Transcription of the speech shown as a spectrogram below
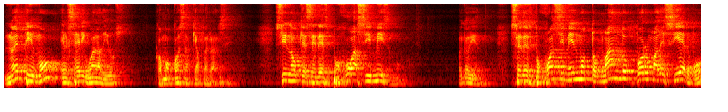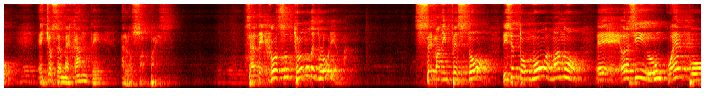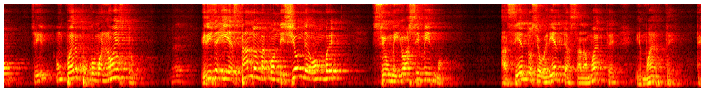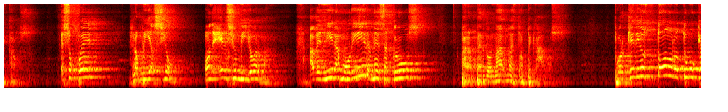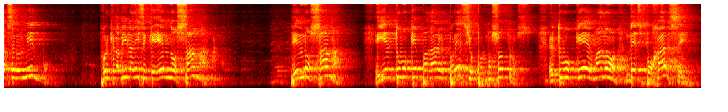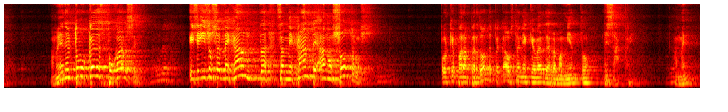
no estimó el ser igual a Dios como cosa que aferrarse, sino que se despojó a sí mismo Oiga bien, se despojó a sí mismo tomando forma de siervo, hecho semejante a los hombres. O sea, dejó su trono de gloria, hermano. Se manifestó. Dice, tomó, hermano, eh, ahora sí, un cuerpo, ¿sí? Un cuerpo como el nuestro. Y dice, y estando en la condición de hombre, se humilló a sí mismo haciéndose obediente hasta la muerte y muerte de cruz. Eso fue la humillación, donde Él se humilló, hermano, a venir a morir en esa cruz para perdonar nuestros pecados. Porque Dios todo lo tuvo que hacer Él mismo? Porque la Biblia dice que Él nos ama, hermano. Él nos ama. Y Él tuvo que pagar el precio por nosotros. Él tuvo que, hermano, despojarse. Amén. Él tuvo que despojarse. Y se hizo semejante, semejante a nosotros. Porque para perdón de pecados tenía que haber derramamiento de sangre. Amén.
